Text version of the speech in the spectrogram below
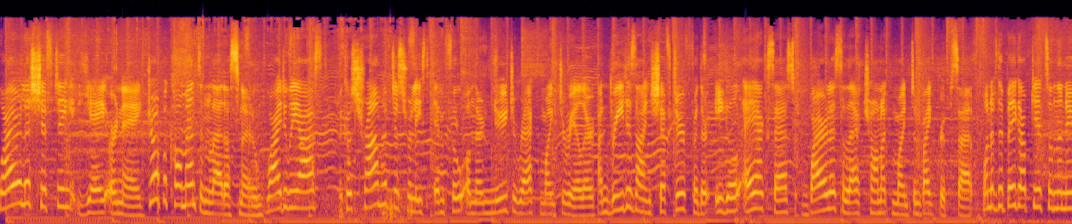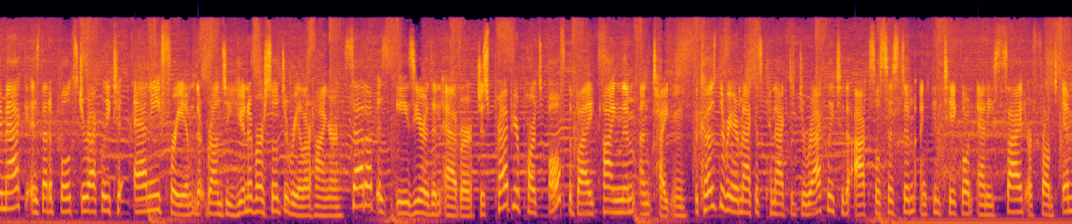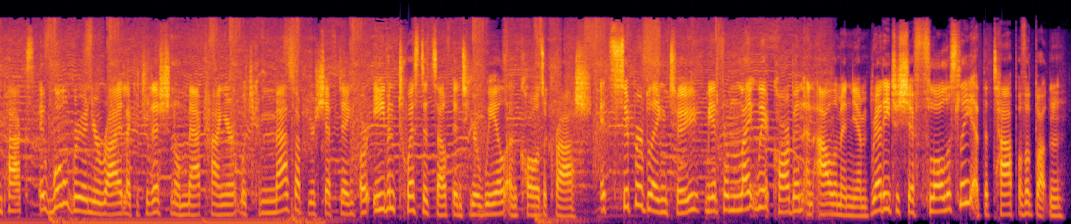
Wireless shifting, yay or nay? Drop a comment and let us know. Why do we ask? Because SRAM have just released info on their new direct mount derailleur and redesigned shifter for their Eagle AXS wireless electronic mountain bike group set. One of the big updates on the new mech is that it bolts directly to any frame that runs a universal derailleur hanger. Setup is easier than ever. Just prep your parts off the bike, hang them and tighten. Because the rear mech is connected directly to the axle system and can take on any side or front impacts, it won't ruin your ride like a traditional mech hanger which can mess up your shifting or even twist itself into your wheel and cause a crash. It's super bling too, made from lightweight carbon and aluminium, ready to shift flawlessly at the tap of a button.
